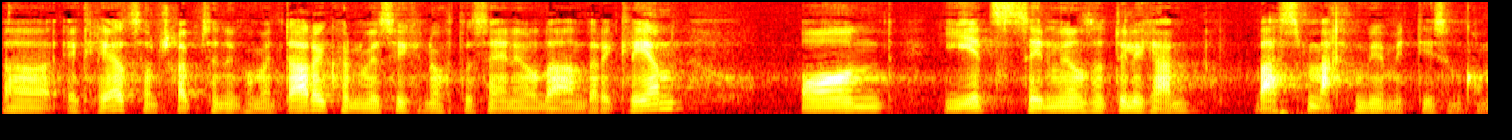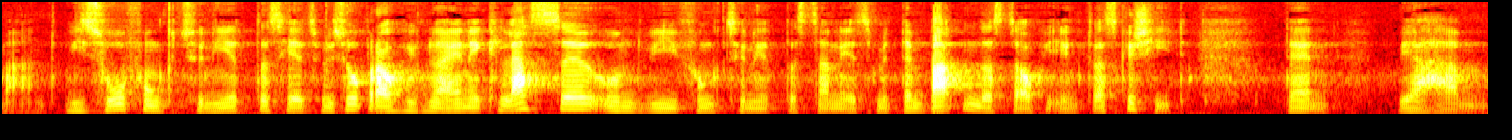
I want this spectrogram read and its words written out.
äh, erklärt, sonst schreibt es in die Kommentare, können wir sicher noch das eine oder andere klären. Und jetzt sehen wir uns natürlich an, was machen wir mit diesem Command? Wieso funktioniert das jetzt? Wieso brauche ich nur eine Klasse und wie funktioniert das dann jetzt mit dem Button, dass da auch irgendwas geschieht? Denn wir haben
